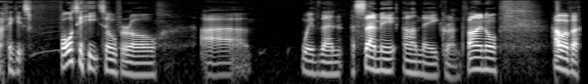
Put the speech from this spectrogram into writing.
I think it's 40 heats overall, uh, with then a semi and a grand final. However,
